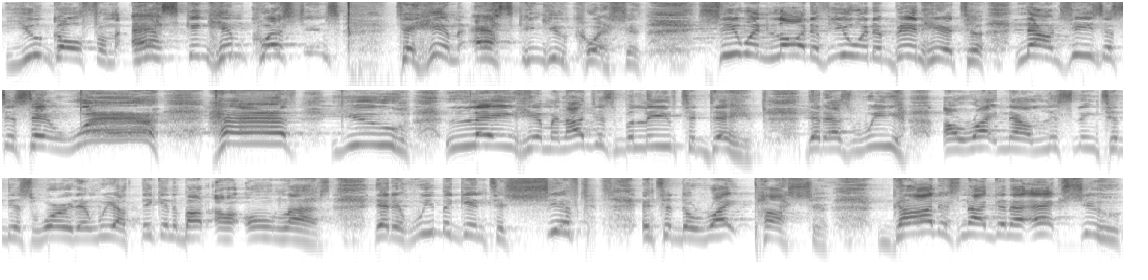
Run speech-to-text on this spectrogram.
you go from asking him questions to him asking you questions. See, when Lord, if you would have been here to now, Jesus is saying, Where have you laid him? And I just believe today that as we are right now listening to this word and we are thinking about our own lives, that if we begin to shift into the right posture, God is not going to ask you,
